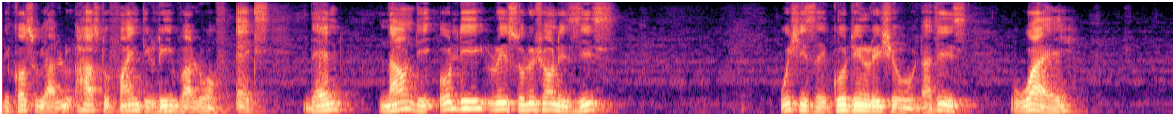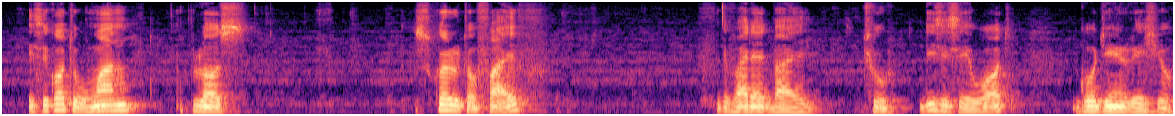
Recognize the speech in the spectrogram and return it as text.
Because we are has to find the real value of x. Then now the only real solution is this which is a golden ratio. That is y is equal to 1 plus square root of 5 divided by 2 this is a what? Golden ratio.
